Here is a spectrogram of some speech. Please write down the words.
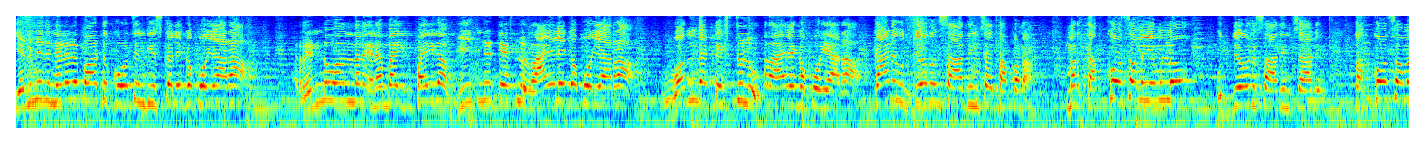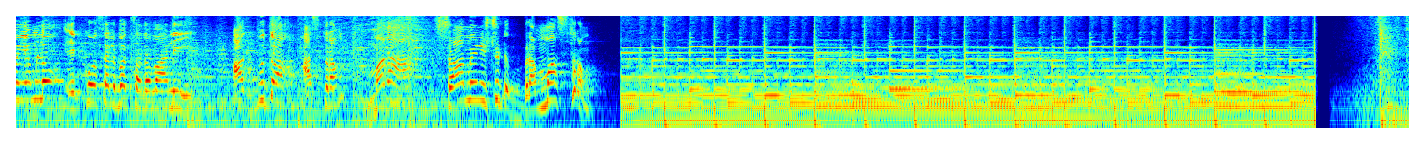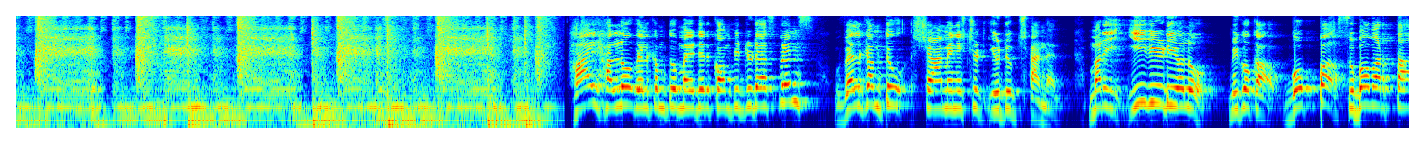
ఎనిమిది నెలల పాటు కోచింగ్ తీసుకోలేకపోయారా? రెండు వందల ఎనభైకి పైగా వీక్లీ టెస్టులు రాయలేకపోయారా? వంద టెస్టులు రాయలేకపోయారా? కానీ ఉద్యోగం సాధించాలి తప్పన. మరి తక్కువ సమయంలో ఉద్యోగం సాధించాలి. తక్కువ సమయంలో ఎక్కువ సిలబస్ చదవాలి. అద్భుత అస్త్రం. మన శ్రామ్ ఇన్స్టిట్యూట్ బ్రహ్మాస్త్రం. Hi hello welcome to my dear competitive aspirants welcome to Shyam institute YouTube channel మరి ఈ వీడియోలో మీకు ఒక గొప్ప శుభవార్త.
